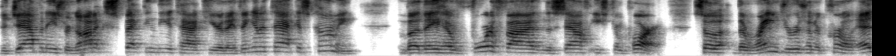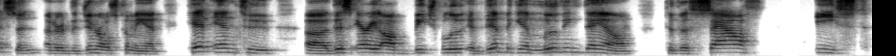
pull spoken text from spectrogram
The Japanese are not expecting the attack here. They think an attack is coming, but they have fortified in the southeastern part. So the Rangers under Colonel Edson, under the general's command, hit into uh, this area off Beach Blue and then begin moving down to the southeast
